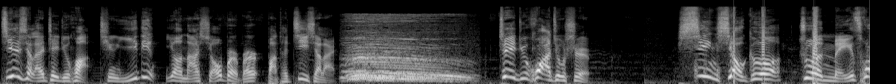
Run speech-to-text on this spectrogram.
接下来这句话，请一定要拿小本本把它记下来。这句话就是：信笑哥准没错。”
